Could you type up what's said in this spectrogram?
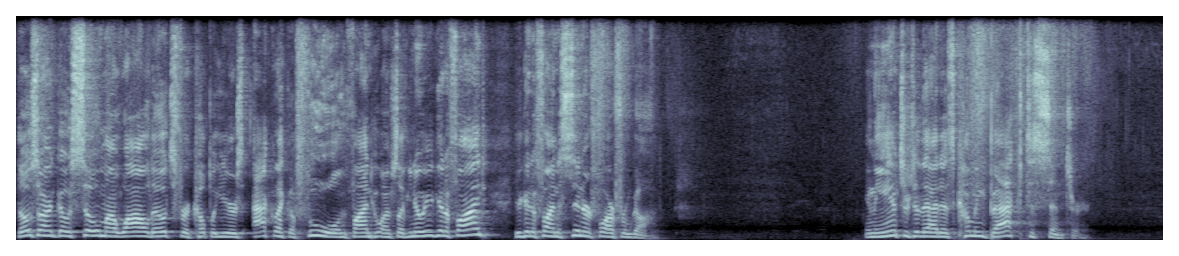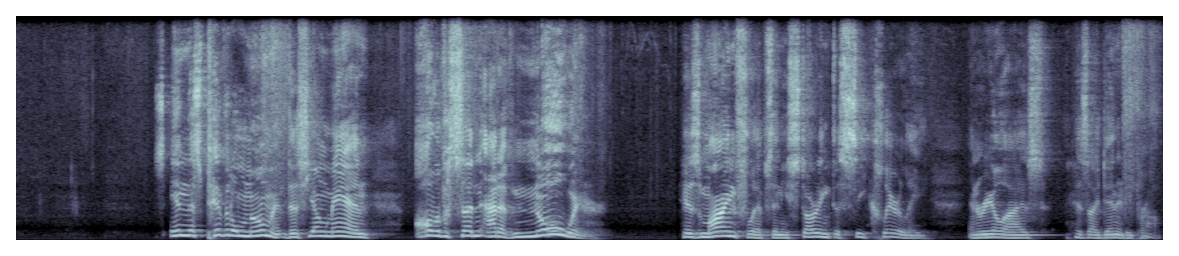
Those aren't go sow my wild oats for a couple years, act like a fool, and find who I'm. Like, you know what you're going to find? You're going to find a sinner far from God. And the answer to that is coming back to center. In this pivotal moment, this young man, all of a sudden, out of nowhere, his mind flips and he's starting to see clearly and realize his identity problem.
